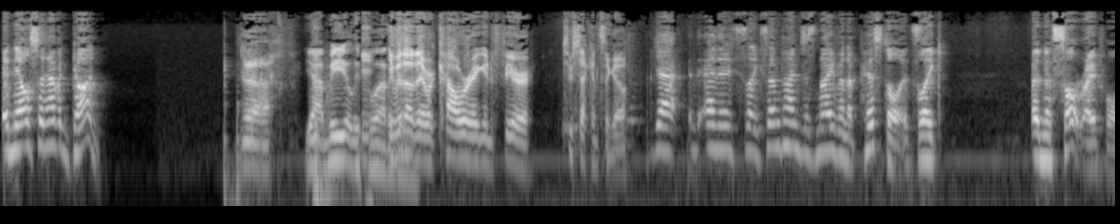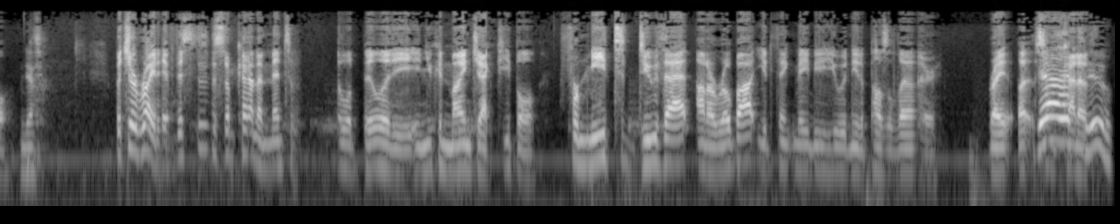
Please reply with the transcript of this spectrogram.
and they also have a gun. Yeah. yeah, immediately pull out a Even gun. though they were cowering in fear two seconds ago. Yeah, and it's like sometimes it's not even a pistol. It's like an assault rifle. yeah. But you're right. If this is some kind of mental ability and you can mind jack people, for me to do that on a robot, you'd think maybe you would need a puzzle there, right? Uh, some yeah, kind that of too.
